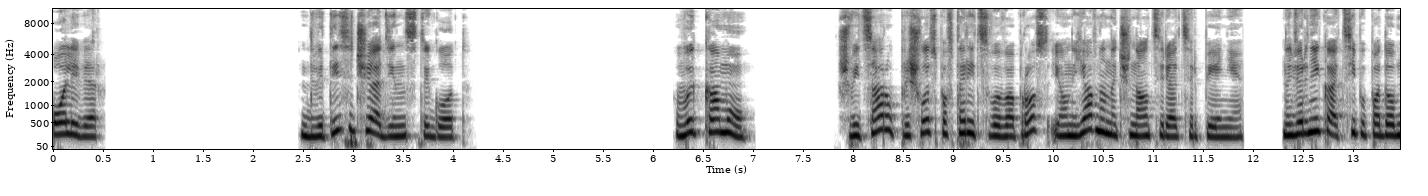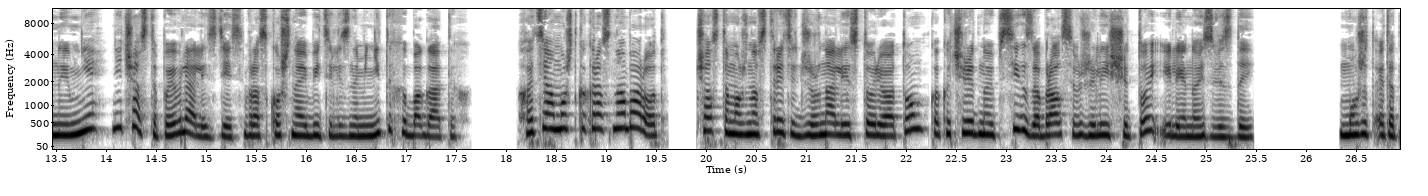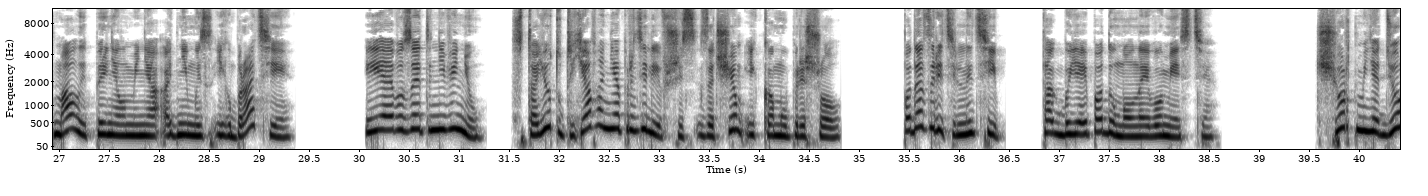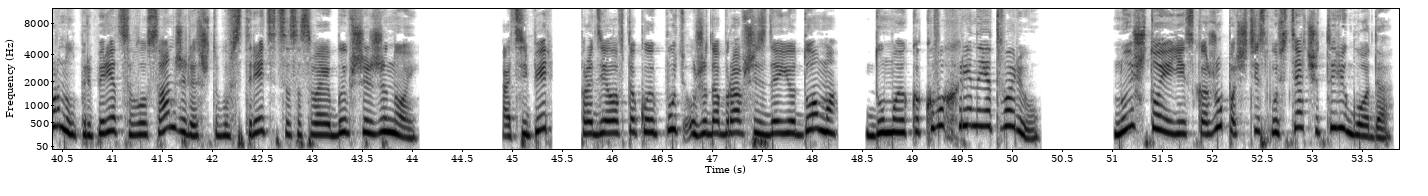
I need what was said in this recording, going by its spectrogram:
Оливер. 2011 год. «Вы к кому?» Швейцару пришлось повторить свой вопрос, и он явно начинал терять терпение. Наверняка типы, подобные мне, не часто появлялись здесь, в роскошной обители знаменитых и богатых. Хотя, может, как раз наоборот. Часто можно встретить в журнале историю о том, как очередной псих забрался в жилище той или иной звезды. Может, этот малый принял меня одним из их братьев? И я его за это не виню. Стою тут явно не определившись, зачем и к кому пришел. Подозрительный тип. Так бы я и подумал на его месте. Черт меня дернул припереться в Лос-Анджелес, чтобы встретиться со своей бывшей женой. А теперь, проделав такой путь, уже добравшись до ее дома, думаю, какого хрена я творю? Ну и что я ей скажу почти спустя четыре года?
